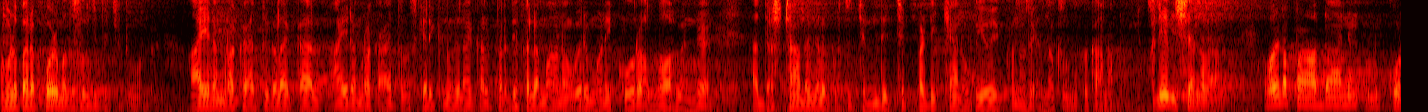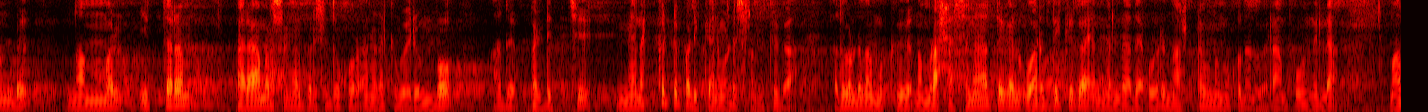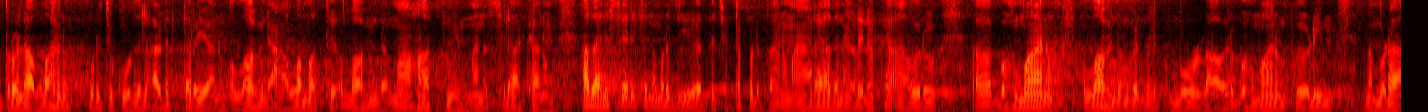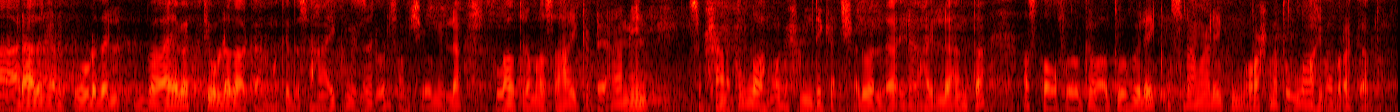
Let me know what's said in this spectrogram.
നമ്മൾ പലപ്പോഴും അത് സൂചിപ്പിച്ചിട്ടുമുണ്ട്. ആയിരം റക്കായത്തുകളേക്കാൾ ആയിരം റക്കായത്ത് നിസ്കരിക്കുന്നതിനേക്കാൾ പ്രതിഫലമാണ് ഒരു മണിക്കൂർ അള്ളാഹുവിന്റെ ദൃഷ്ടാന്തങ്ങളെക്കുറിച്ച് ചിന്തിച്ച് പഠിക്കാൻ ഉപയോഗിക്കുന്നത് എന്നൊക്കെ നമുക്ക് കാണാം. വലിയ വിഷയങ്ങളാണ്. അപ്പോൾ അതിന്റെ പ്രാധാന്യം ഉൾക്കൊണ്ട് നമ്മൾ ഇത്തരം പരാമർശങ്ങൾ പരിശുദ്ധ ഖുർആാനിടയ്ക്ക് വരുമ്പോൾ അത് പഠിച്ച് മെനക്കെട്ട് പഠിക്കാൻ വേണ്ടി ശ്രമിക്കുക. അതുകൊണ്ട് നമുക്ക് നമ്മുടെ ഹസനാത്തുകൾ വർദ്ധിക്കുക എന്നല്ലാതെ ഒരു നഷ്ടവും നമുക്കൊന്നും വരാൻ പോകുന്നില്ല. മാത്രമല്ല അള്ളാഹുവിനെ കുറിച്ച് കൂടുതൽ അടുത്തറിയാനും അള്ളാഹുവിന്റെ അളമത്ത് അള്ളാഹുവിന്റെ മഹാത്മ്യം മനസ്സിലാക്കാനും അതനുസരിച്ച് നമ്മുടെ ജീവിതത്തെ ചിട്ടപ്പെടുത്താനും ആരാധനകളിലൊക്കെ ആ ഒരു ബഹുമാനം അള്ളാഹുവിന്റെ മുമ്പിൽ നിൽക്കുമ്പോഴുള്ള ആ ഒരു ബഹുമാനം പേടിയും നമ്മുടെ ആരാധനകൾ കൂടുതൽ ഭയഭക്തി ഉള്ളതാക്കാനും ഒക്കെ ഇത് സഹായിക്കും എന്നതിൽ ഒരു സംശയവുമില്ല. അള്ളാഹുത്തിൽ നമ്മളെ സഹായിക്കട്ടെ. ആമീൻ. സുബ്ഹാനക അല്ലാഹുമ്മ ബിഹംദിക. അഷ്ഹദു അല്ലാ ഇലാഹ ഇല്ല ഇലൈക്. അസ്സലാമു അലൈക്കും വറഹ്മത്തുള്ളാഹി വബറകാതുഹു.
